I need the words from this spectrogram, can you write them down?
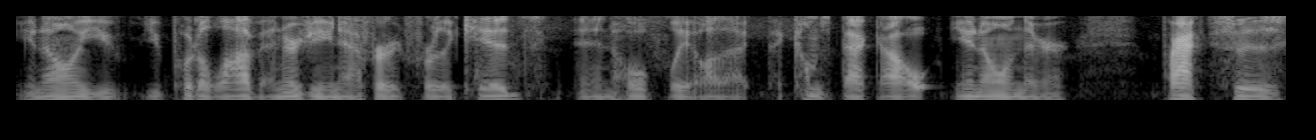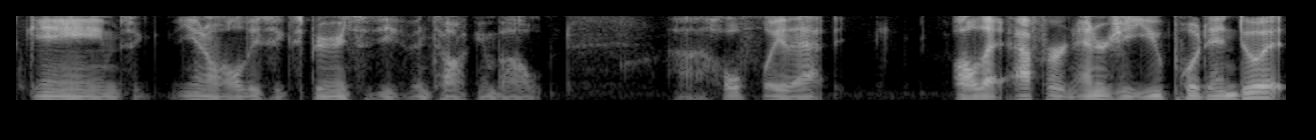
You know, you you put a lot of energy and effort for the kids, and hopefully all that that comes back out. You know, in their practices, games. You know, all these experiences you've been talking about. Uh, hopefully that all that effort and energy you put into it.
